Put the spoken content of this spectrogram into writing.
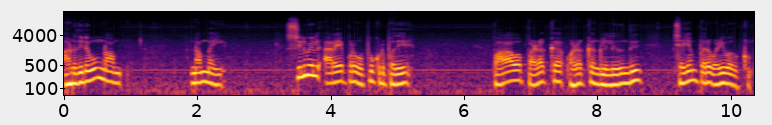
அனுதினமும் நாம் நம்மை சிலுவையில் அறையப்பட ஒப்புக் கொடுப்பதே பாவ பழக்க வழக்கங்களிலிருந்து ஜெயம் பெற வழிவகுக்கும்.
